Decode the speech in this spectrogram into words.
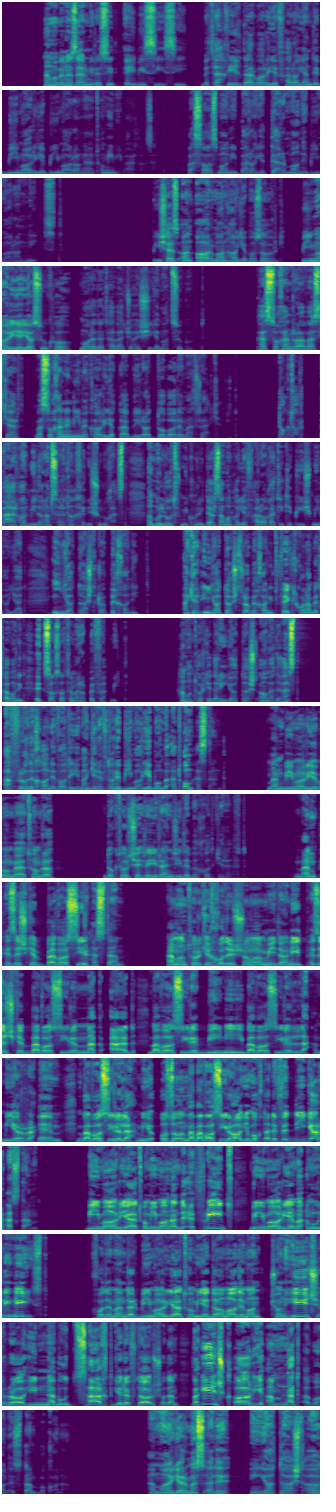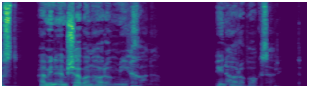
اما به نظر می رسید ABCC به تحقیق درباره فرایند بیماری بیماران اتمی می پردازد و سازمانی برای درمان بیماران نیست. بیش از آن آرمانهای بزرگ، بیماری یاسوکو مورد توجه شیگماتسو بود. پس سخن را عوض کرد و سخن نیمه کاری قبلی را دوباره مطرح کرد. دکتر به هر حال می‌دانم سرتان خیلی شلوغ است اما لطف می‌کنید در زمانهای فراغتی که پیش می آید این یادداشت را بخوانید اگر این یادداشت را بخوانید فکر کنم بتوانید احساسات مرا بفهمید همانطور که در این یادداشت آمده است افراد خانواده من گرفتار بیماری بمب اتم هستند من بیماری بمب اتم را دکتر چهره رنجیده به خود گرفت من پزشک بواسیر هستم همانطور که خود شما می‌دانید پزشک بواسیر مقعد، بواسیر بینی، بواسیر لحمی رحم، بواسیر لحمی اوزون و بواسیرهای مختلف دیگر هستم. بیماری اتمی مانند افریت بیماری معمولی نیست. خود من در بیماری اتمی دامادمان چون هیچ راهی نبود سخت گرفتار شدم و هیچ کاری هم نتوانستم بکنم. اما اگر مسئله این یادداشت هاست همین امشب آنها را می‌خوانم. اینها را بگذارید.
